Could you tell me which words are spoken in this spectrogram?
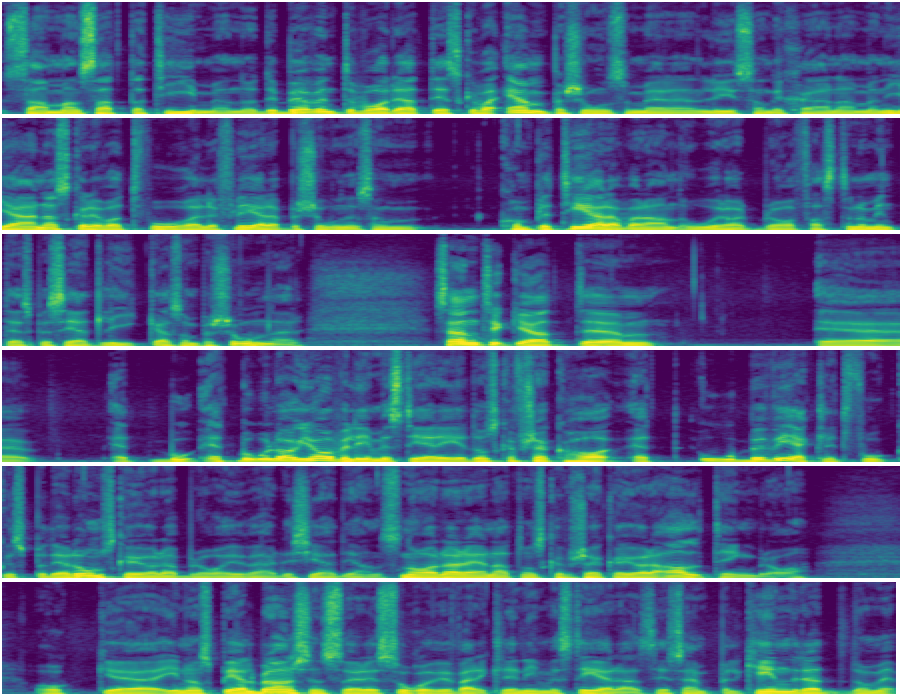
sammansatta teamen. Och det behöver inte vara det att det ska vara en person som är den lysande stjärnan, men gärna ska det vara två eller flera personer som kompletterar varandra oerhört bra, fastän de inte är speciellt lika som personer. Sen tycker jag att ehm, eh, ett, bo ett bolag jag vill investera i, de ska försöka ha ett obevekligt fokus på det de ska göra bra i värdekedjan, snarare än att de ska försöka göra allting bra. Och eh, inom spelbranschen så är det så vi verkligen investerar. Till exempel Kindred, de är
